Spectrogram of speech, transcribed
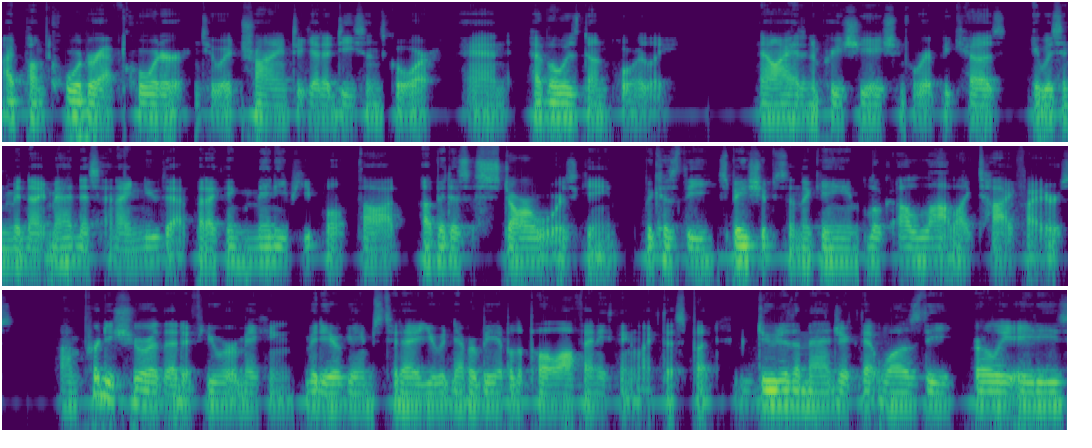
I pumped quarter after quarter into it trying to get a decent score, and have always done poorly. Now, I had an appreciation for it because it was in Midnight Madness, and I knew that, but I think many people thought of it as a Star Wars game because the spaceships in the game look a lot like TIE fighters. I'm pretty sure that if you were making video games today, you would never be able to pull off anything like this, but due to the magic that was the early 80s,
